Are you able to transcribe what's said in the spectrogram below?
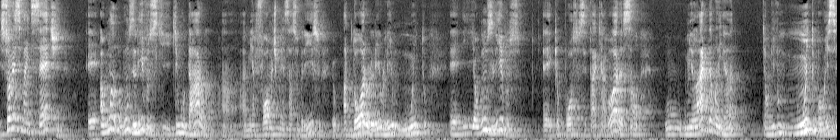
E sobre esse mindset, é, alguns livros que, que mudaram a, minha forma de pensar sobre isso, eu adoro ler, eu leio muito, é, e alguns livros é, que eu posso citar aqui agora são o, o Milagre da Manhã, que é um livro muito bom, esse,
